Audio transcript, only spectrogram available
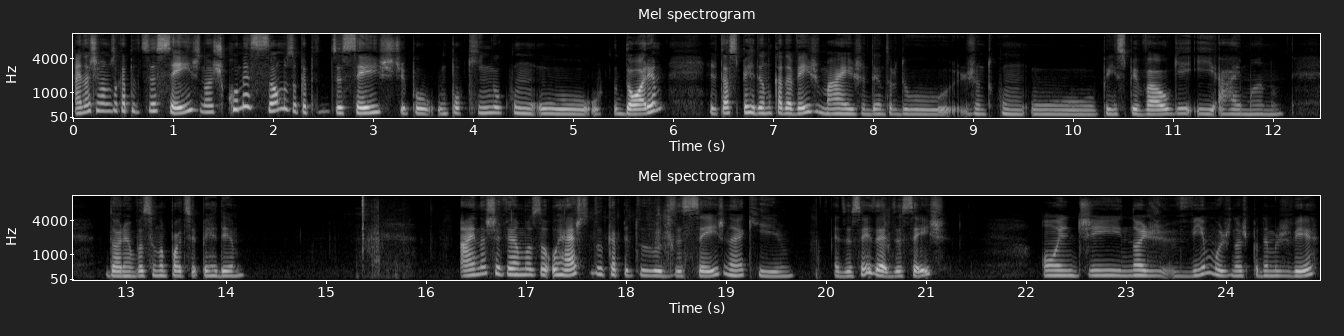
Aí nós tivemos o capítulo 16, nós começamos o capítulo 16, tipo, um pouquinho com o, o Dorian. Ele tá se perdendo cada vez mais dentro do. junto com o príncipe Valg e. Ai, mano. Dorian, você não pode se perder. Aí nós tivemos o resto do capítulo 16, né? Que. É 16? É 16. Onde nós vimos, nós podemos ver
